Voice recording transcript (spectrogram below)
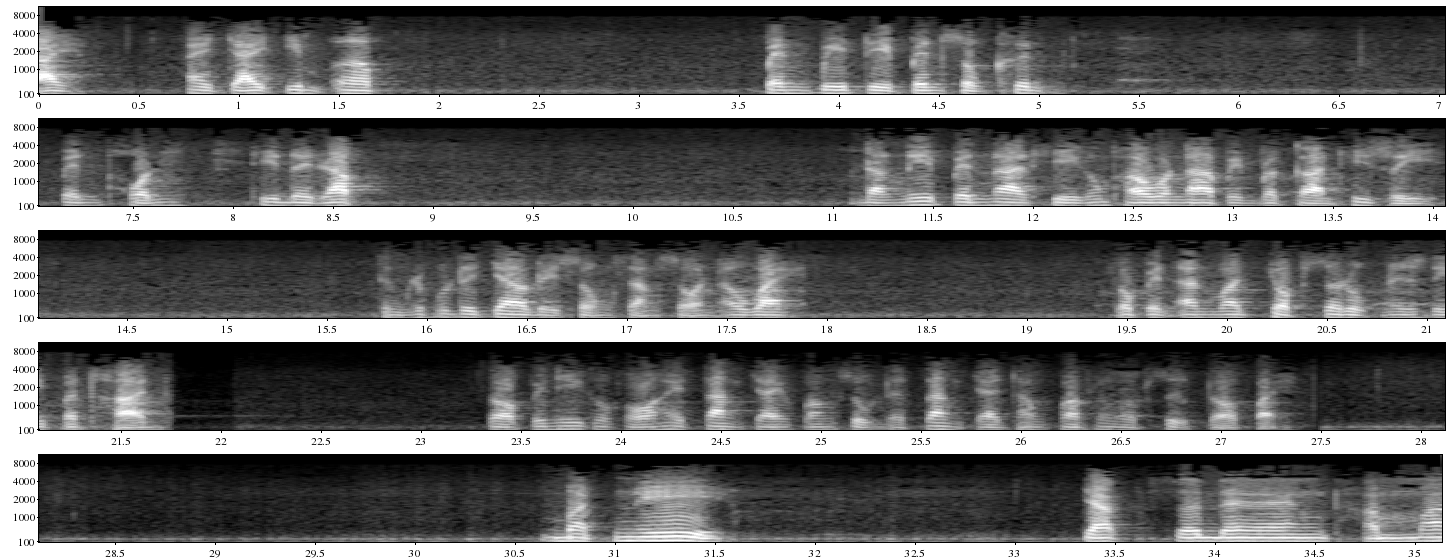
ให้ใจอิ่มเอิบ เป็นปีติเป็นสุขขึ้น เป็นผลที่ได้รับ ดังนี้เป็นหน้าที่ของภาวนาเป็นประการที่สี่ถึงพระพุทธเจ้าได้ทรงสั่งสอนเอาไว้ ก็เป็นอันว่าจบสรุปในสติปัฏฐาน ต่อไปนี้ก็ขอให้ตั้งใจฟังสุขและตั้งใจทำความสงบสืบต่อไป บัดนี้จักแสดงธรรมะ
